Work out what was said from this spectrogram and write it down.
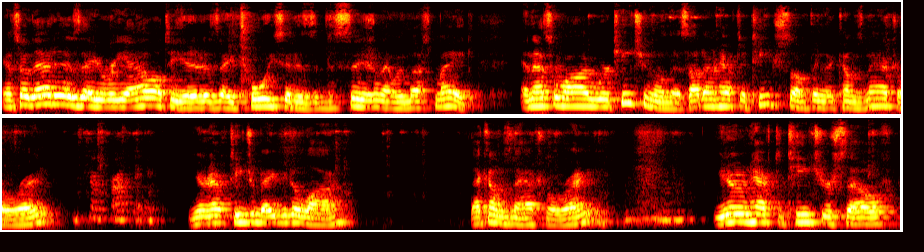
And so that is a reality. It is a choice. It is a decision that we must make. And that's why we're teaching on this. I don't have to teach something that comes natural, right? Right. You don't have to teach a baby to lie. That comes natural, right? You don't have to teach yourself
